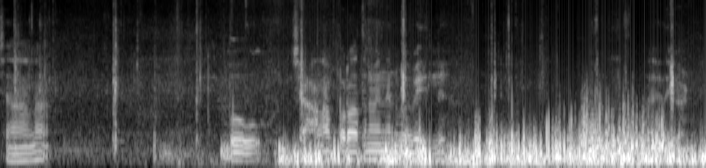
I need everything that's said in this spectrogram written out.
చాలా బో చాలా పురాతనమైందండి బాబా ఇల్లు. అదిగోండి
